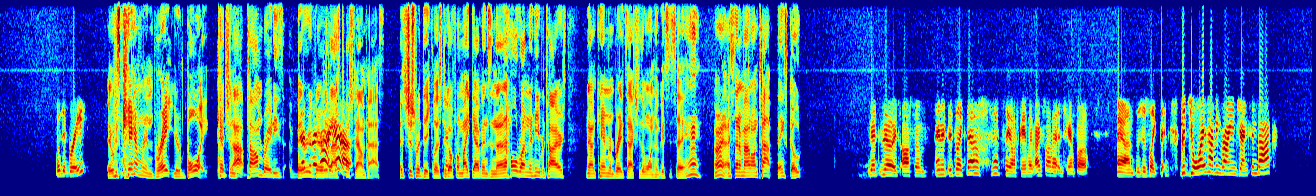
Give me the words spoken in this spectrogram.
Was it Brady? It was Cameron Brate, your boy, catching job. Tom Brady's very, That's what I very thought, last yeah. touchdown pass. It's just ridiculous to go from Mike Evans and then that whole run when he retires. Now Cameron Brate's actually the one who gets to say, "Hey, all right, I sent him out on top. Thanks, goat." That, no, it's awesome, and it, it's like that that playoff game. Like I saw that in Tampa, and it's just like the, the joy of having Ryan Jensen back,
